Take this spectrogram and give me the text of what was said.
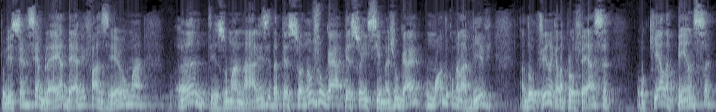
Por isso a Assembleia deve fazer uma antes uma análise da pessoa, não julgar a pessoa em si, mas julgar o modo como ela vive, a doutrina que ela professa, o que ela pensa,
